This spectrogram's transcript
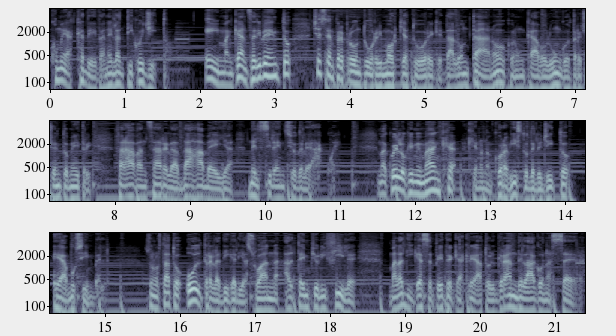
come accadeva nell'antico Egitto. E in mancanza di vento c'è sempre pronto un rimorchiatore che da lontano, con un cavo lungo 300 metri, farà avanzare la Dahabeya nel silenzio delle acque. Ma quello che mi manca, che non ho ancora visto dell'Egitto, è Abu Simbel sono stato oltre la diga di Aswan al tempio di File, ma la diga sapete che ha creato il grande lago Nasser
